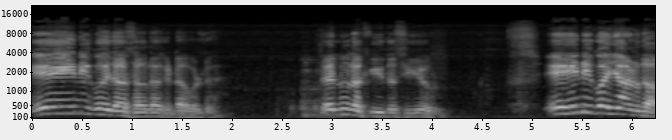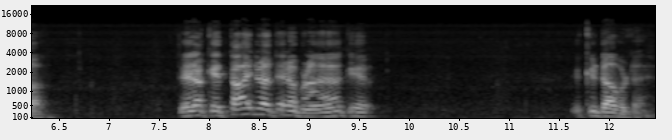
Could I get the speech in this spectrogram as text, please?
ਇਹ ਨਹੀਂ ਕੋਈ ਦੱਸ ਸਕਦਾ ਕਿੱਡਾ ਵੱਡਾ। ਤੈਨੂੰ ਤਾਂ ਕੀ ਦਸੀਏ ਹੁਣ। ਇਹ ਹੀ ਨਹੀਂ ਕੋਈ ਜਾਣਦਾ। ਤੇਰਾ ਕੀਤਾ ਜਿਹੜਾ ਤੇਰਾ ਬਣਾਇਆ ਕਿ ਇਹ ਕਿੱਡਾ ਵੱਡਾ ਹੈ।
